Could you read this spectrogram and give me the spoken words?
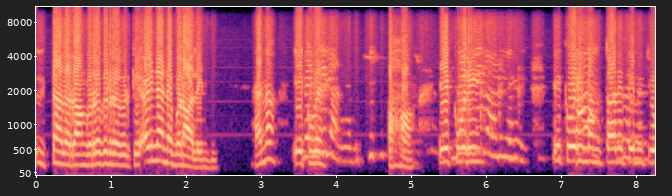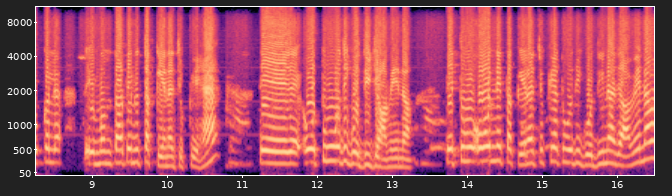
ਇੱਟਾਂ ਦਾ ਰੰਗ ਰਗੜ ਰਗੜ ਕੇ ਇਹਨਾਂ ਨੇ ਬਣਾ ਲੈਂਦੀ। ਹੈਨਾ? ਇੱਕ ਵਾਰ ਹਾਂ ਇੱਕ ਵਾਰੀ। ਇੱਕ ਵਾਰੀ ਮਮਤਾ ਨੇ ਤੈਨੂੰ ਚੁੱਕ ਲਿਆ ਤੇ ਮਮਤਾ ਤੈਨੂੰ ਧੱਕੇ ਨਾ ਚੁੱਕੇ ਹੈ? ਹਾਂ। ਤੇ ਉਹ ਤੂੰ ਉਹਦੀ ਗੋਦੀ ਜਾਵੇਂ ਨਾ। ਤੇ ਤੂੰ ਉਹਨੇ ਧੱਕੇ ਨਾ ਚੁੱਕਿਆ ਤੂੰ ਉਹਦੀ ਗੋਦੀ ਨਾ ਜਾਵੇਂ ਨਾ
